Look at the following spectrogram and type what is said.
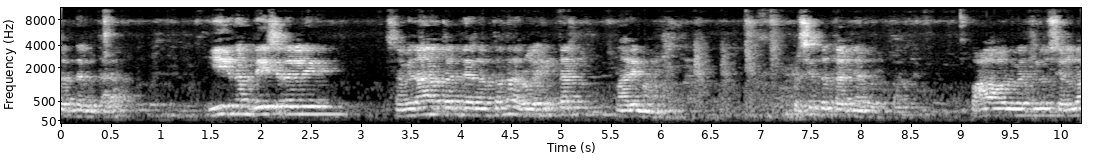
ತಂದಿರ್ತಾರೆ ಈಗ ನಮ್ಮ ದೇಶದಲ್ಲಿ ಸಂವಿಧಾನ ತಜ್ಞರು ಅಂತಂದ್ರೆ ರೋಹಿಂಟನ್ ನಾರಿಮನ್ ಪ್ರಸಿದ್ಧ ತಜ್ಞರು ಇರ್ತಾರೆ ಭಾಳ ಅವ್ರ ಎಲ್ಲ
